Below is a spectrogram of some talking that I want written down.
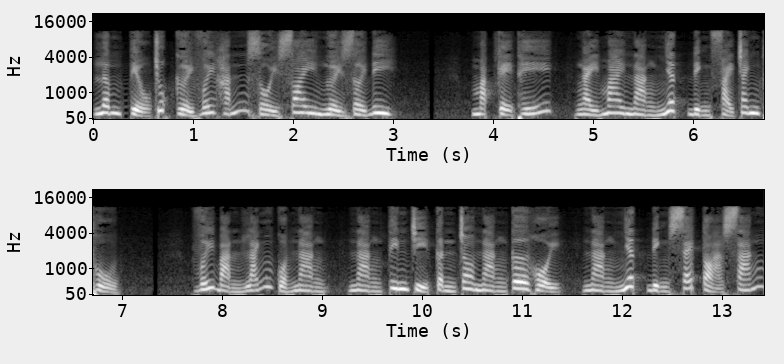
Lâm Tiểu Trúc cười với hắn rồi xoay người rời đi. Mặc kệ thế, ngày mai nàng nhất định phải tranh thủ. Với bản lãnh của nàng, nàng tin chỉ cần cho nàng cơ hội, nàng nhất định sẽ tỏa sáng,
